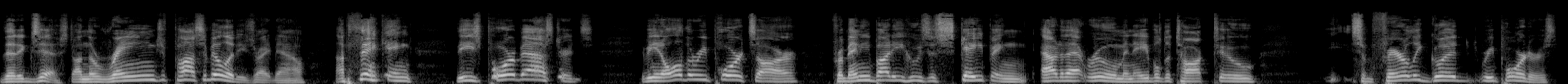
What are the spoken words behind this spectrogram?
that exist, on the range of possibilities right now, I'm thinking these poor bastards. I mean, all the reports are from anybody who's escaping out of that room and able to talk to some fairly good reporters.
